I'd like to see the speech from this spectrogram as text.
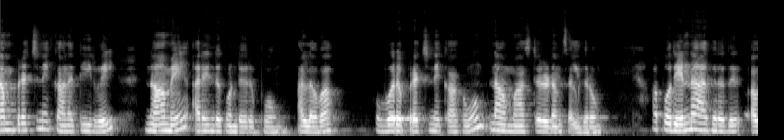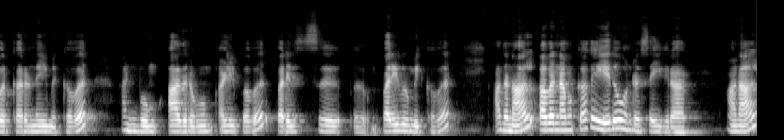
நம் பிரச்சனைக்கான தீர்வை நாமே அறிந்து கொண்டிருப்போம் அல்லவா? ஒவ்வொரு பிரச்சனைக்காகவும் நாம் மாஸ்டரிடம் செல்கிறோம். அப்போது என்ன ஆகிறது? அவர் கருணை மிக்கவர் அன்பும் ஆதரவும் அளிப்பவர் பரிசு பரிவு மிக்கவர். அதனால் அவர் நமக்காக ஏதோ ஒன்று செய்கிறார். ஆனால்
